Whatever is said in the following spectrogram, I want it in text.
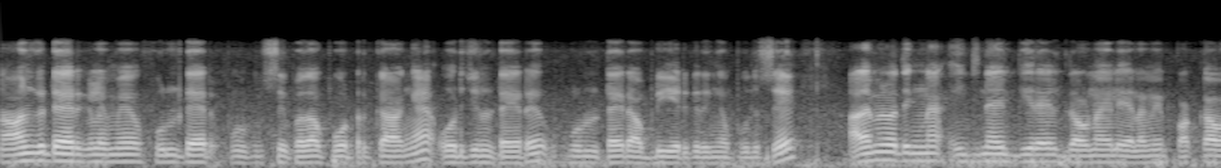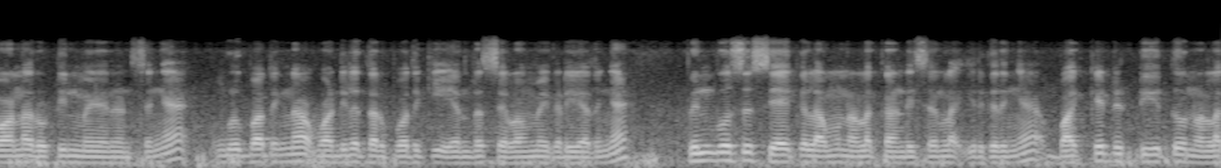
நான்கு டயர்களுமே ஃபுல் டயர் புதுசு இப்போ தான் போட்டிருக்காங்க. ஒரிஜினல் டயரு ஃபுல் டயர் அப்படியே இருக்குதுங்க புதுசு. அதேமாதிரி பார்த்தீங்கன்னா engine oil gear oil ground oil எல்லாமே பக்காவான ரொட்டீன் மெயின்டெனன்ஸுங்க உங்களுக்கு பார்த்திங்கன்னா வண்டியில் தற்போதைக்கு எந்த செலவுமே கிடையாதுங்க. பின்போஸு சேக் இல்லாமல் நல்ல கண்டிஷனில் இருக்குதுங்க. பக்கெட்டு டீட்டும் நல்ல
